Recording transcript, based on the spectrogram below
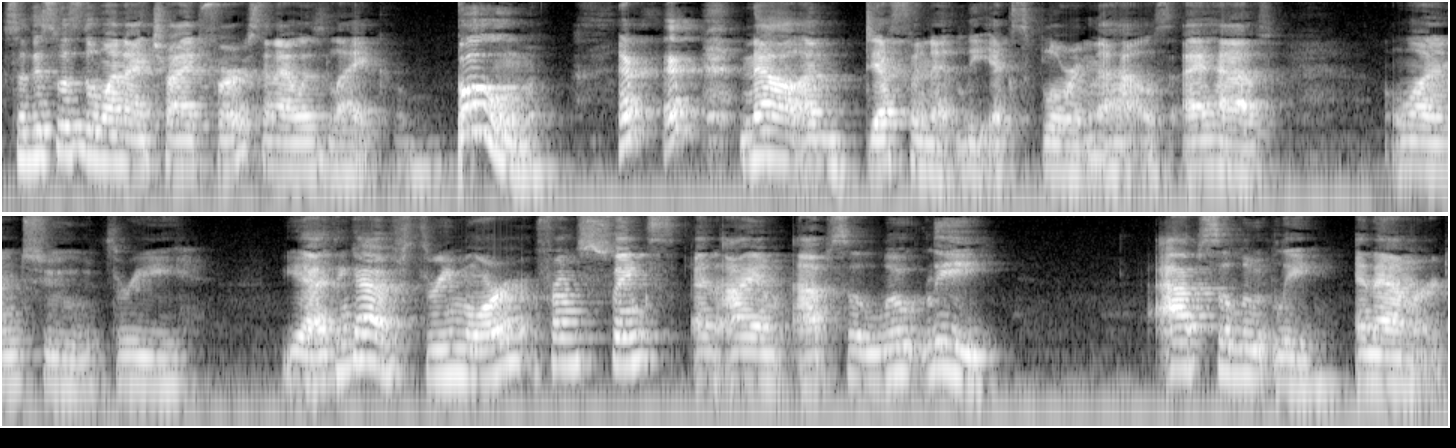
So this was the one I tried first and I was like, boom! now I'm definitely exploring the house. I have one, two, three, yeah, I think I have three more from Sphinx and I am absolutely, absolutely enamored.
